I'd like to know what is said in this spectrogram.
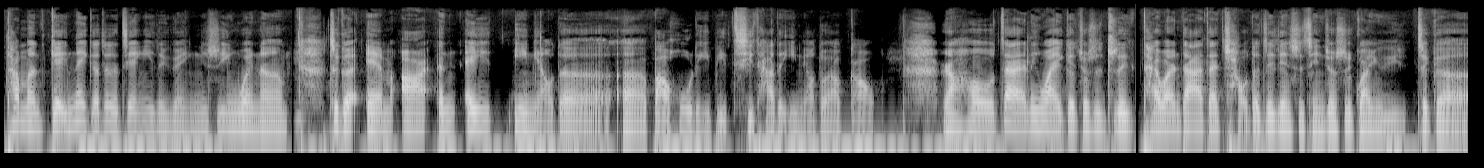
他们给那个这个建议的原因，是因为呢，这个 mRNA 疫苗的呃保护力比其他的疫苗都要高。然后再来另外一个就是最台湾大家在吵的这件事情，就是关于这个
